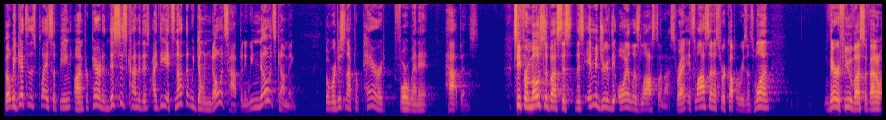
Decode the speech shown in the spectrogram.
But we get to this place of being unprepared. And this is kind of this idea. It's not that we don't know it's happening, we know it's coming, but we're just not prepared for when it happens. See, for most of us, this, this imagery of the oil is lost on us, right? It's lost on us for a couple reasons. One, very few of us, if I don't,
